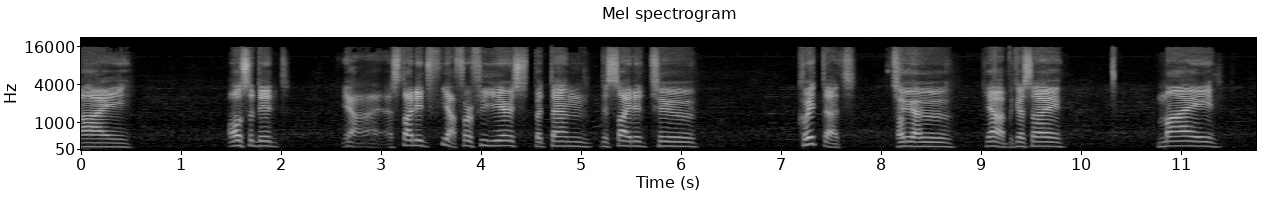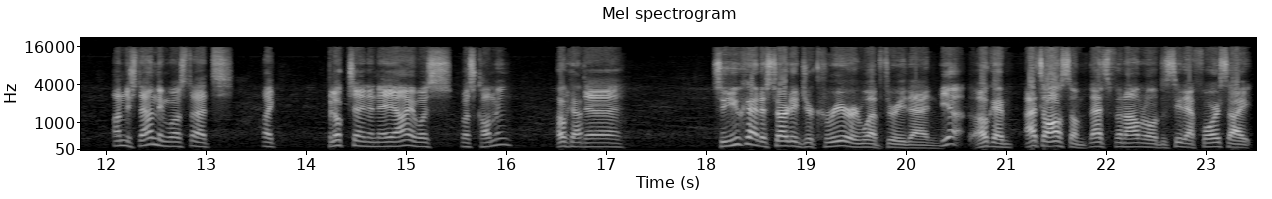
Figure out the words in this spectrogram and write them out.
I also did, yeah, I studied, yeah, for a few years, but then decided to quit that. To, okay. yeah, because I, my understanding was that like blockchain and AI was was coming. Okay. The so you kind of started your career in Web3 then? Yeah. Okay, that's awesome. That's phenomenal to see that foresight.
